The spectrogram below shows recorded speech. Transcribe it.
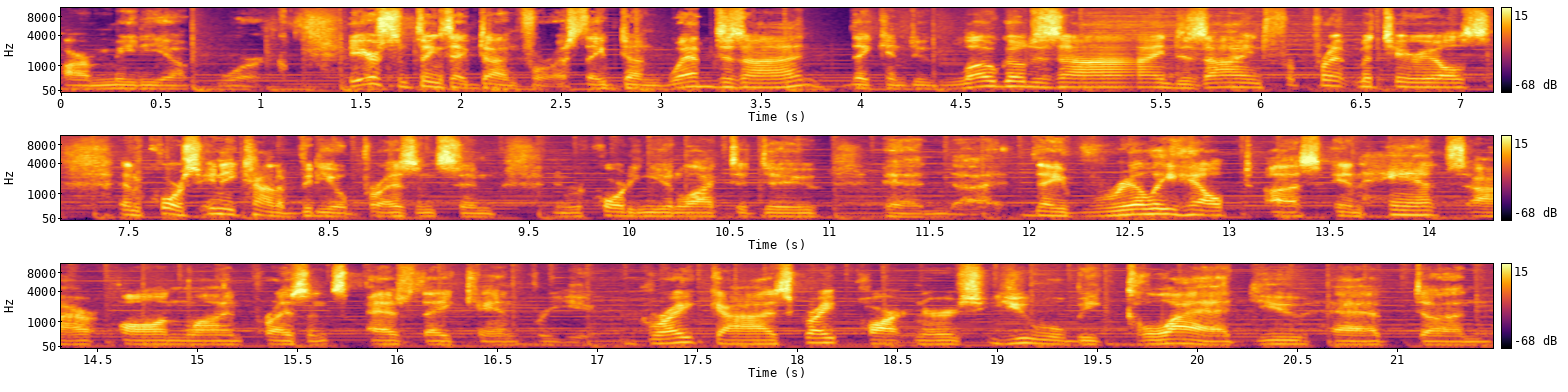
our media work. Here's some things they've done for us. They've done web design, they can do logo design, designs for print materials, and of course, any kind of video presence and, and recording you'd like to do. And uh, they've really helped us enhance our online presence as they can for you. Great guys, great partners. You will be glad you have done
